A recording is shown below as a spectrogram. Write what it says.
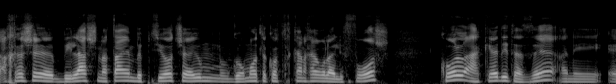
אחרי שבילה שנתיים בפציעות שהיו גורמות לכל שחקן אחר אולי לפרוש. כל הקרדיט הזה, אני, אה,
